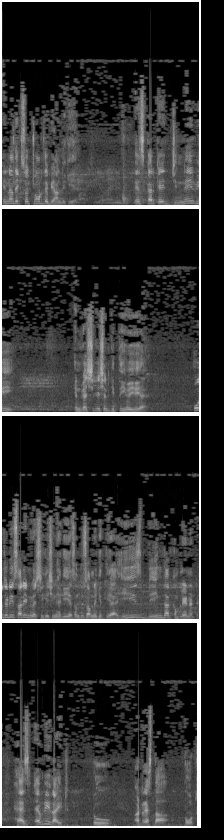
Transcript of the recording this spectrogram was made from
ਇਹਨਾਂ ਦੇ 164 ਦੇ ਬਿਆਨ ਲਿਖੇ ਹੈ। ਇਸ ਕਰਕੇ ਜਿੰਨੇ ਵੀ ਇਨਵੈਸਟੀਗੇਸ਼ਨ ਕੀਤੀ ਹੋਈ ਹੈ, ਉਹ ਜਿਹੜੀ ਸਾਰੀ ਇਨਵੈਸਟੀਗੇਸ਼ਨ ਹੈਗੀ ਹੈ, ਸੰਧੂ ਸਾਹਿਬ ਨੇ ਕੀਤੀ ਹੈ he is being the complainant has every right to address the court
